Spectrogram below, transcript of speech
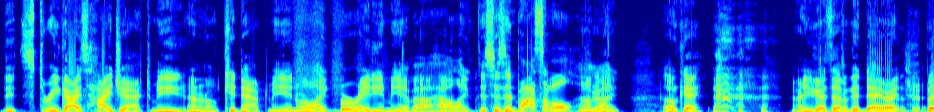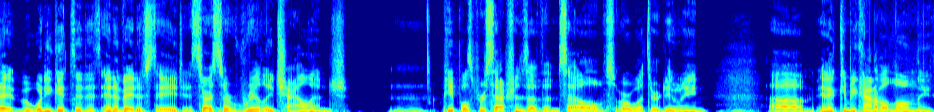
these three guys hijacked me, I don't know, kidnapped me, and were like berating me about how like this is impossible. And I'm like, okay, all right, you guys have a good day, right? Right. But it, but when you get to this innovative stage, it starts to really challenge Mhm. people's perceptions of themselves or what they're doing. Um, and it can be kind of a lonely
